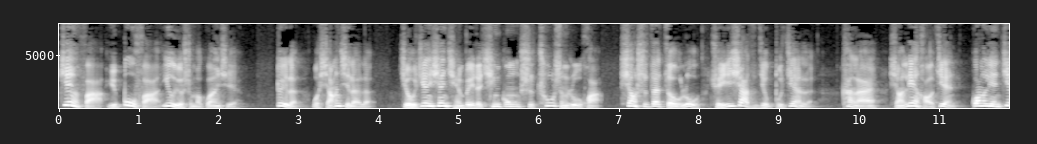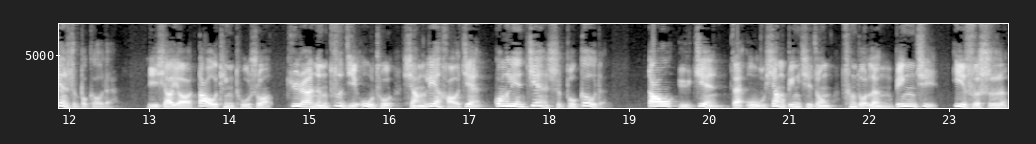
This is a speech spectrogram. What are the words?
剑法与步伐又有什么关系？对了，我想起来了，九剑仙前辈的轻功是出神入化，像是在走路，却一下子就不见了。看来想练好剑。光练剑是不够的。李逍遥道听途说，居然能自己悟出，想练好剑，光练剑是不够的。刀与剑在五项兵器中称作冷兵器，意思是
